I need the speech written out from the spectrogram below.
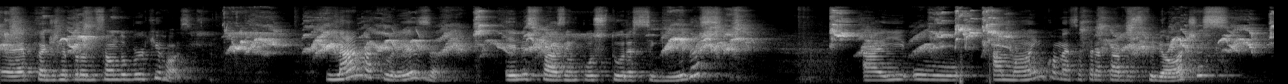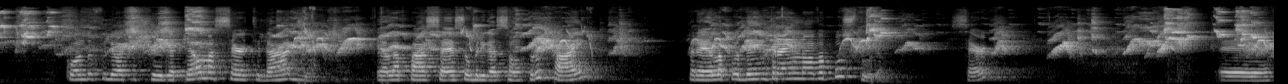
É a época de reprodução do burque rosa. Na natureza, eles fazem posturas seguidas. Aí o, a mãe começa a tratar dos filhotes. Quando o filhote chega até uma certa idade, ela passa essa obrigação para o pai, para ela poder entrar em nova postura certo? É,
